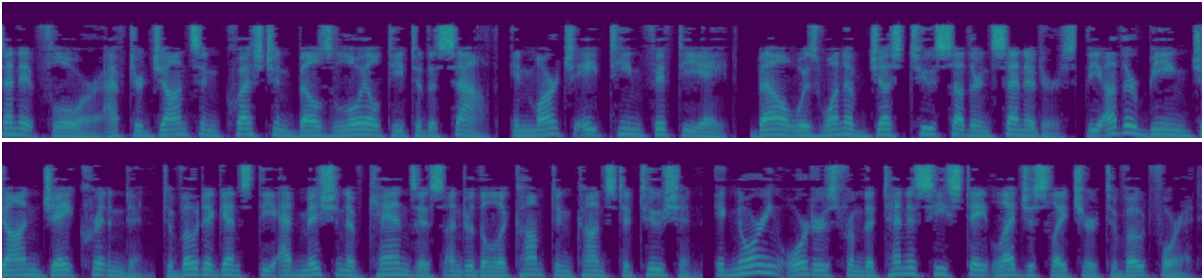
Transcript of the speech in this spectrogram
Senate floor after Johnson questioned Bell's loyalty to the South. In March 1858, Bell was one of just two Southern senators, the other being John J. Crittenden, to vote against the admission of Kansas under the Lecompton Constitution, ignoring orders from the Tennessee state legislature to vote for it.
